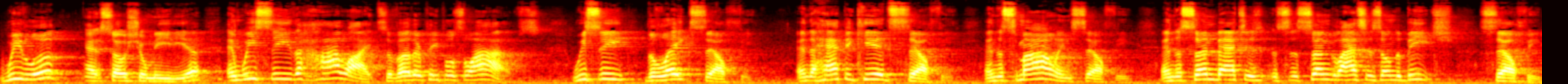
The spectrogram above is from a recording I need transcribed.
We look at social media and we see the highlights of other people's lives. We see the lake selfie and the happy kids selfie and the smiling selfie and the sunglasses on the beach selfie.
